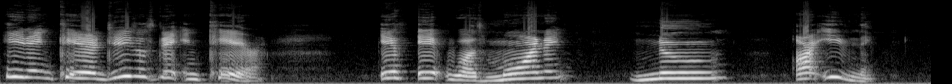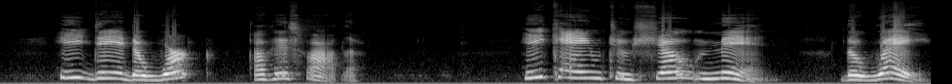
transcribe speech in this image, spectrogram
He didn't care. Jesus didn't care if it was morning, noon, or evening. He did the work of his Father. He came to show men the way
